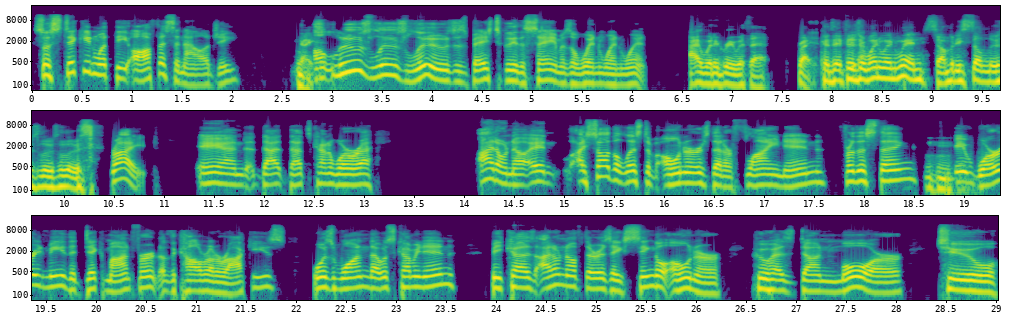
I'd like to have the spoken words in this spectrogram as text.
So sticking with the office analogy nice. a lose lose lose is basically the same as a win win win. I would agree with that Right. Because if there's a win win win, somebody still lose, lose, lose. Right. And that that's kind of where we're at. I don't know. And I saw the list of owners that are flying in for this thing. Mm-hmm. It worried me that Dick Monfort of the Colorado Rockies was one that was coming in because I don't know if there is a single owner who has done more to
